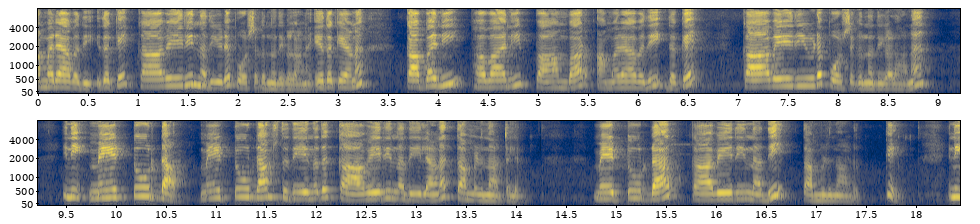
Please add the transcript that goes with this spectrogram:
അമരാവതി ഇതൊക്കെ കാവേരി നദിയുടെ പോഷക നദികളാണ്. ഏതൊക്കെയാണ്? കബനി ഭവാനി പാമ്പാർ അമരാവതി ഇതൊക്കെ കാവേരിയുടെ പോഷക നദികളാണ്. ഇനി മേട്ടൂർ ഡാം. മേട്ടൂർ ഡാം സ്ഥിതി ചെയ്യുന്നത് കാവേരി നദിയിലാണ് തമിഴ്നാട്ടിൽ. മേട്ടൂർ ഡാം കാവേരി നദി തമിഴ്നാട്. ഓക്കെ. ഇനി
